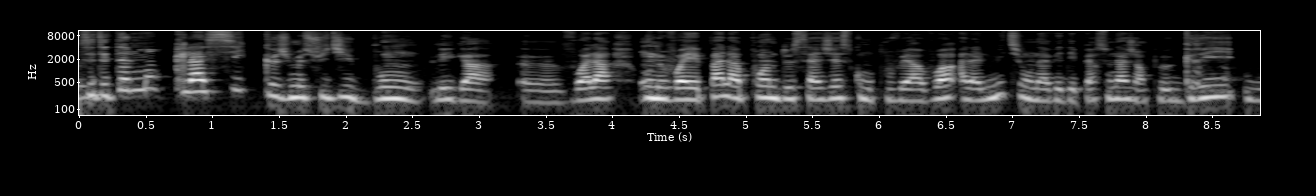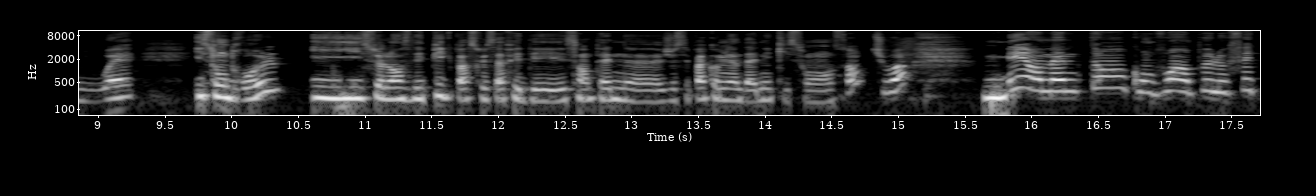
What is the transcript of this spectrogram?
c'était tellement classique que je me suis dit, bon, les gars, voilà, on ne voyait pas la pointe de sagesse qu'on pouvait avoir. À la limite, si on avait des personnages un peu gris, ou ouais, ils sont drôles, ils se lancent des pics parce que ça fait des centaines, euh, je sais pas combien d'années qu'ils sont ensemble, tu vois. Mais en même temps, qu'on voit un peu le fait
